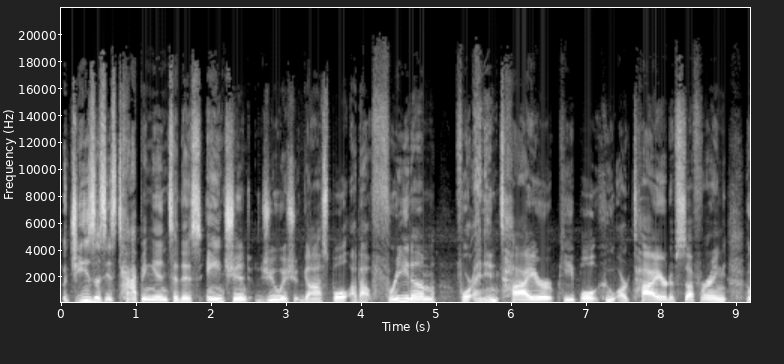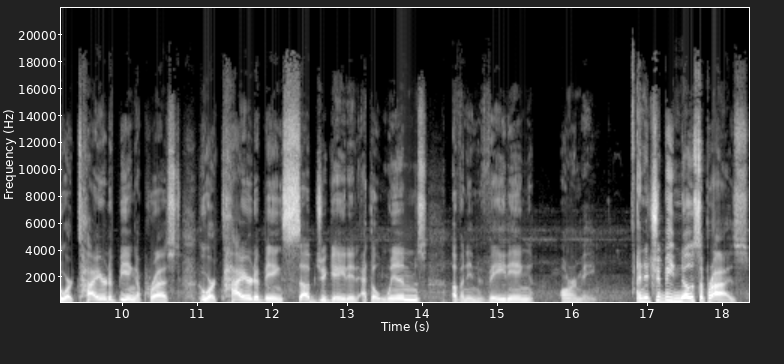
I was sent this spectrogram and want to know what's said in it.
But Jesus is tapping into this ancient Jewish gospel about freedom for an entire people who are tired of suffering, who are tired of being oppressed, who are tired of being subjugated at the whims of an invading army. And it should be no surprise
